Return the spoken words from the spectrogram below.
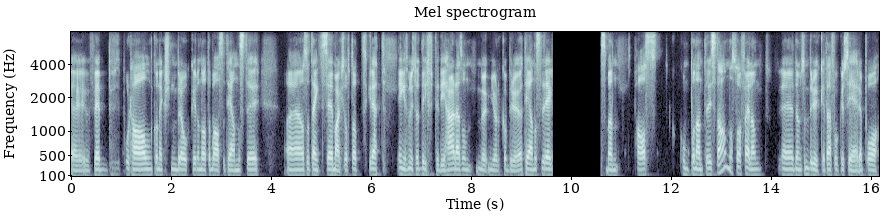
eh, webportal, connection broker og databasetjenester. Eh, og så tenkte ser Microsoft at greit, ingen som har lyst til å drifte de her. Det er sånn mjølk og brød-tjenester som en PAS-komponenter i stedet. Og så får eh, de som bruker det, fokusere på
